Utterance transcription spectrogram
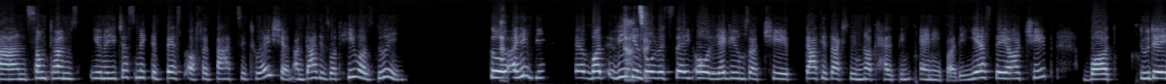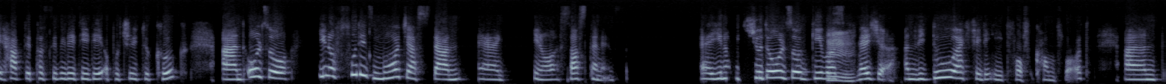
And sometimes, you know, you just make the best of a bad situation. And that is what he was doing. So I think the, uh, but vegans always saying, oh, legumes are cheap. That is actually not helping anybody. Yes, they are cheap, but do they have the possibility, the opportunity to cook? And also, you know, food is more just than, uh, you know, sustenance. Uh, you know, it should also give us mm. pleasure. And we do actually eat for comfort. And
